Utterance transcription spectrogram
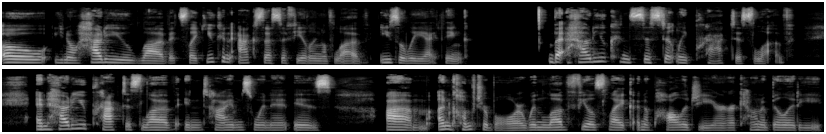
oh, you know, how do you love? It's like you can access a feeling of love easily, I think. But how do you consistently practice love? And how do you practice love in times when it is um, uncomfortable or when love feels like an apology or accountability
